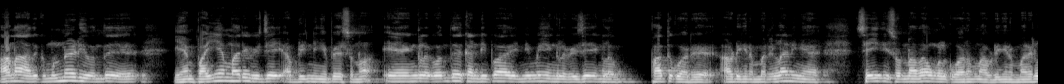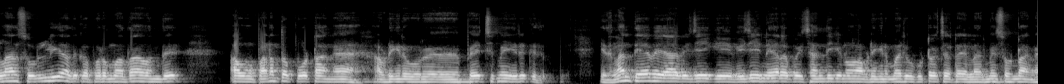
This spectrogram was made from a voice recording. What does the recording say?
ஆனால் அதுக்கு முன்னாடி வந்து என் பையன் மாதிரி விஜய் அப்படின்னு நீங்கள் பேசணும். எங்களுக்கு வந்து கண்டிப்பாக இனிமேல் எங்களை விஜய் எங்களை பார்த்துக்குவார் அப்படிங்கிற மாதிரிலாம் நீங்கள் செய்தி சொன்னால் தான் உங்களுக்கு வரும் அப்படிங்கிற மாதிரிலாம் சொல்லி அதுக்கப்புறமா தான் வந்து அவங்க பணத்தை போட்டாங்க அப்படிங்கிற ஒரு பேச்சுமே இருக்குது. இதெல்லாம் தேவையா விஜய்க்கு? விஜய் நேராக போய் சந்திக்கணும் அப்படிங்கிற மாதிரி குற்றச்சாட்டை எல்லாருமே சொன்னாங்க.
